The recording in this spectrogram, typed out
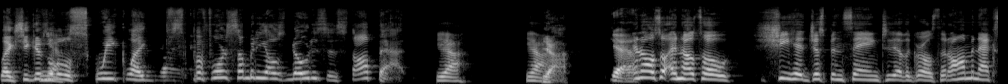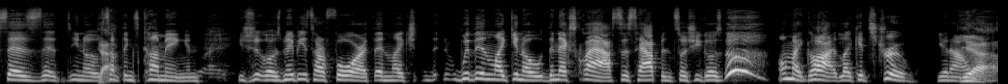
Like she gives Yeah. a little squeak, like Right. before somebody else notices, stop that. Yeah. Yeah. Yeah. Yeah. And also and also she had just been saying to the other girls that Almanac says that, you know, Yeah. something's coming and Right. she goes, maybe it's our fourth. And like th- within like, you know, the next class, this happens. So she goes, oh my God, like it's true, you know? Yeah.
